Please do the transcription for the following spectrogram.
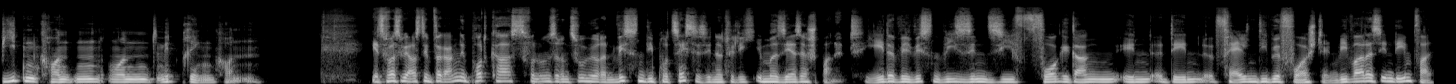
bieten konnten und mitbringen konnten. Jetzt, was wir aus den vergangenen Podcasts von unseren Zuhörern wissen, die Prozesse sind natürlich immer sehr, sehr spannend. Jeder will wissen, wie sind Sie vorgegangen in den Fällen, die wir vorstellen. Wie war das in dem Fall?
